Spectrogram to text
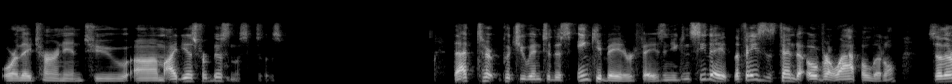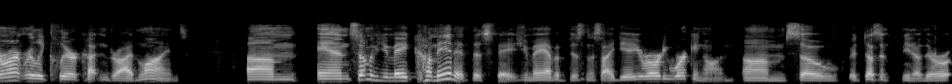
or they turn into um, ideas for businesses. That puts you into this incubator phase, and you can see they, the phases tend to overlap a little, so there aren't really clear cut and dried lines. Um, and some of you may come in at this phase. You may have a business idea you're already working on. Um, so it doesn't, you know, there are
